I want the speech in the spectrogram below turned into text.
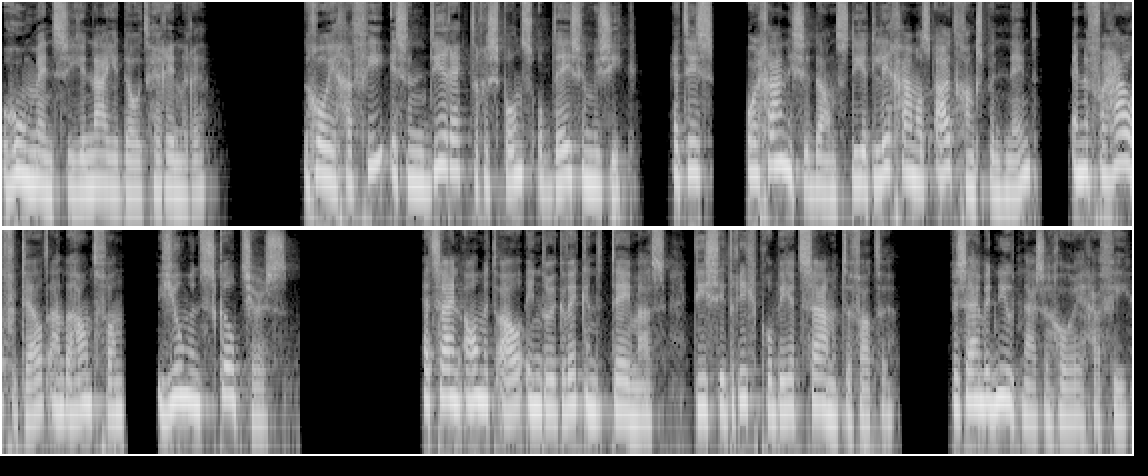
hoe mensen je na je dood herinneren. De choreografie is een directe respons op deze muziek. Het is organische dans die het lichaam als uitgangspunt neemt en een verhaal vertelt aan de hand van human sculptures. Het zijn al met al indrukwekkende thema's die Cedric probeert samen te vatten. We zijn benieuwd naar zijn choreografie.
